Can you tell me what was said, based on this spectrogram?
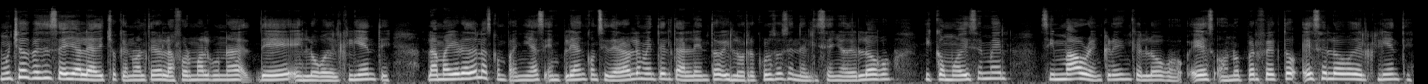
Muchas veces ella le ha dicho que no altera la forma alguna del logo del cliente. La mayoría de las compañías emplean considerablemente el talento y los recursos en el diseño del logo, y como dice Mel, si Maureen creen que el logo es o no perfecto, es el logo del cliente,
